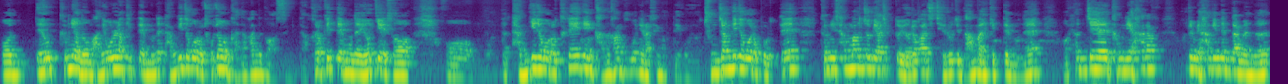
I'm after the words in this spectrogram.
어, 내용 금리가 너무 많이 올랐기 때문에 단기적으로 조정은 가능한 것 같습니다. 그렇기 때문에 여기에서 어, 단기적으로 trading 가능한 부분이라 생각되고요. 중장기적으로 볼 때 금리 상방 쪽에 아직도 여러 가지 재료들이 남아 있기 때문에 어, 현재 금리 하락 흐름이 확인된다면은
